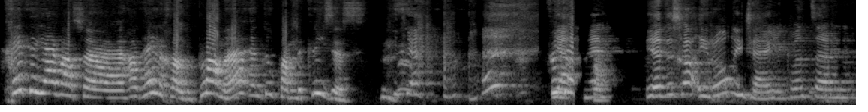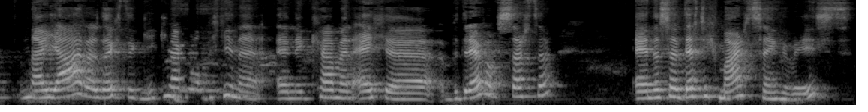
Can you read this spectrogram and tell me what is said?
Gitte, jij was, uh, had hele grote plannen en toen kwam de crisis. Ja, ja, ja dat is wel ironisch eigenlijk. Want uh, na jaren dacht ik, ik ga gewoon beginnen en ik ga mijn eigen bedrijf opstarten. En dat zou 30 maart zijn geweest.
